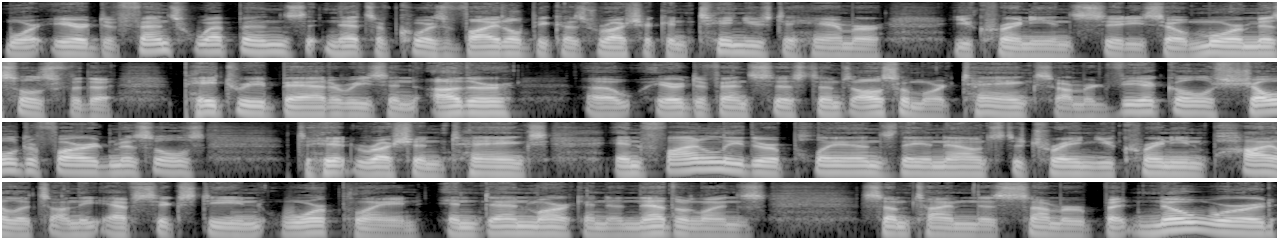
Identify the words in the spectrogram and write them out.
more air defense weapons. And that's, of course, vital because Russia continues to hammer Ukrainian cities. So, more missiles for the Patriot batteries and other uh, air defense systems, also more tanks, armored vehicles, shoulder fired missiles to hit Russian tanks. And finally, there are plans they announced to train Ukrainian pilots on the F 16 warplane in Denmark and the Netherlands sometime this summer, but no word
